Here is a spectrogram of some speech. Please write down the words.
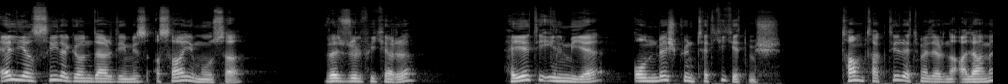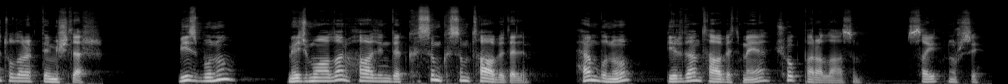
el yazısıyla gönderdiğimiz Asay-ı Musa ve Zülfikar'ı heyeti ilmiye 15 gün tetkik etmiş. Tam takdir etmelerini alamet olarak demişler. Biz bunu mecmualar halinde kısım kısım tab edelim. Hem bunu birden tab etmeye çok para lazım. Said Nursi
